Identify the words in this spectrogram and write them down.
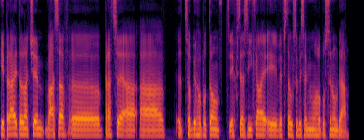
je právě to, na čem Václav uh, pracuje a, a co by ho potom v těch vztazích, ale i ve vztahu se by se mohlo posunout dál.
